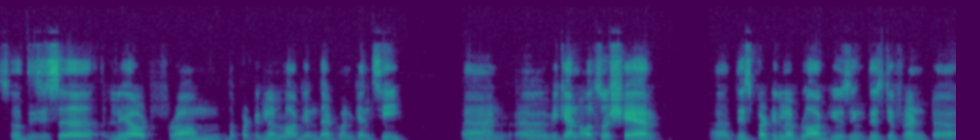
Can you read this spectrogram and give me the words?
So this is a layout from the particular login that one can see. And uh, we can also share uh, this particular blog using these different uh,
